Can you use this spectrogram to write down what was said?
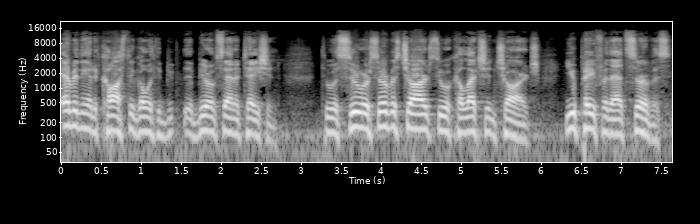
everything that it costs to go with the Bu- the Bureau of Sanitation. Through a sewer service charge, through a collection charge. You pay for that service.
